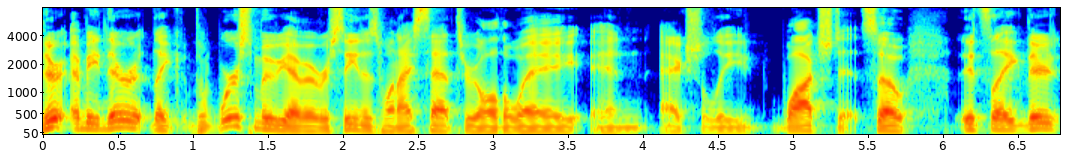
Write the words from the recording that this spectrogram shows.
There, I mean, there like the worst movie I've ever seen is when I sat through all the way and actually watched it. So it's like there.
